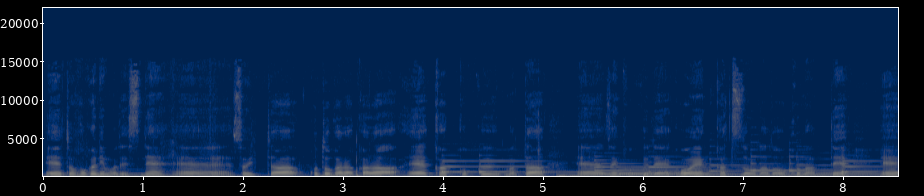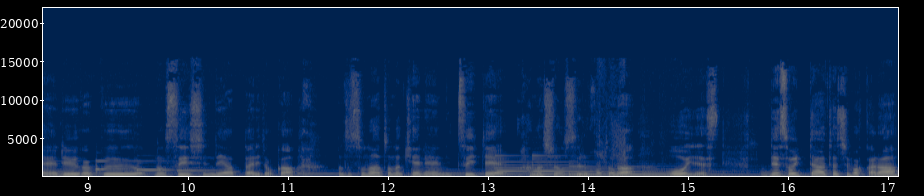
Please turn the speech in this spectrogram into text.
えーと、他にもですね、えー、そういった事柄から、えー、各国また、えー、全国で講演活動などを行って、え留学の推進であったりとかまたその後の懸念について話をすることが多いです。でそういった立場から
